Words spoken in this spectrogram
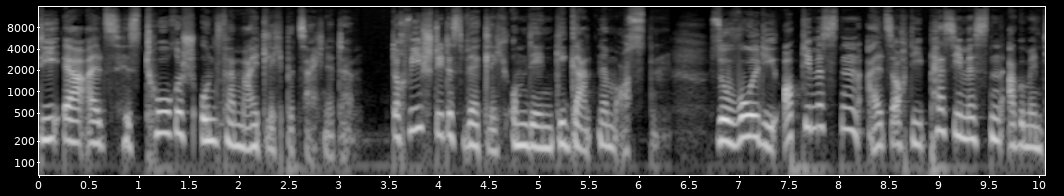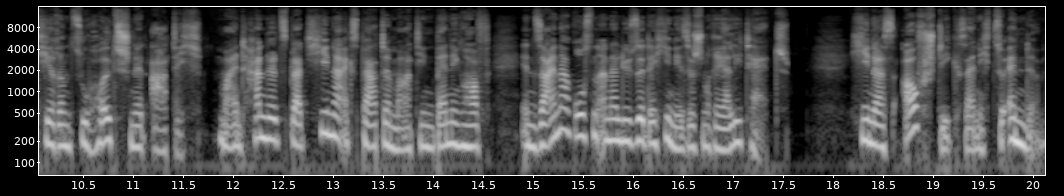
die er als historisch unvermeidlich bezeichnete. Doch wie steht es wirklich um den Giganten im Osten? Sowohl die Optimisten als auch die Pessimisten argumentieren zu holzschnittartig, meint Handelsblatt China-Experte Martin Benninghoff in seiner großen Analyse der chinesischen Realität. Chinas Aufstieg sei nicht zu Ende,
